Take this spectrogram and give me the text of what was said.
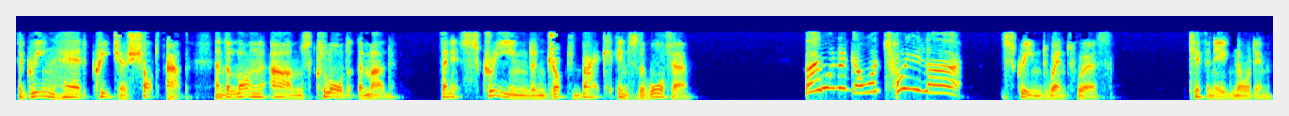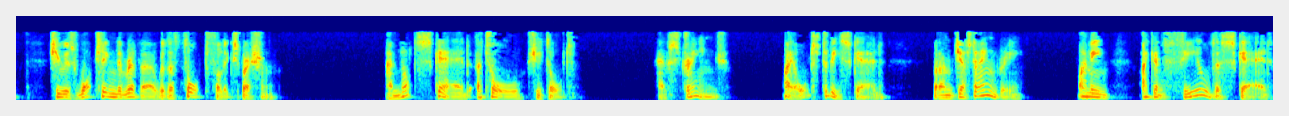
the green-haired creature shot up, and the long arms clawed at the mud. Then it screamed and dropped back into the water. "I want to go a toilet!" screamed Wentworth. Tiffany ignored him. She was watching the river with a thoughtful expression. I'm not scared at all, she thought. How strange. I ought to be scared, but I'm just angry. I mean, I can feel the scared,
